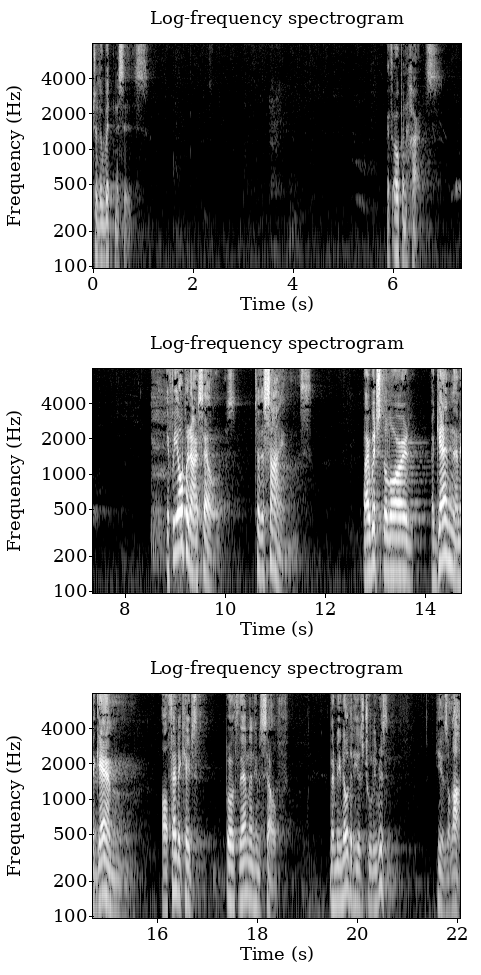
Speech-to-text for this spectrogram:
to the witnesses with open hearts, if we open ourselves to the signs by which the Lord again and again authenticates both them and himself, then we know that he is truly risen. He is alive.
